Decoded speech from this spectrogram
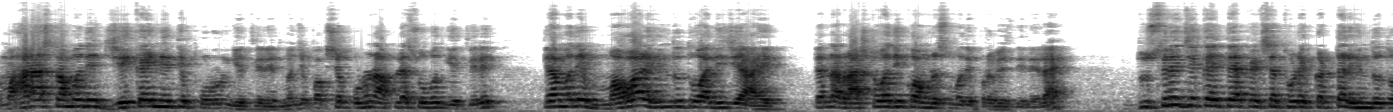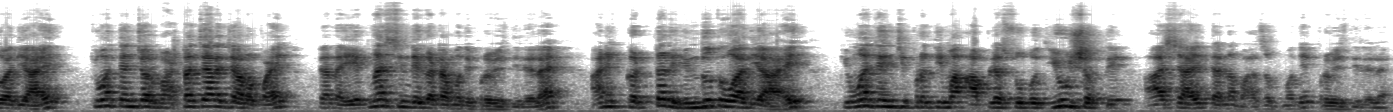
महाराष्ट्रामध्ये जे काही नेते फोडून घेतलेले आहेत म्हणजे पक्ष फोडून आपल्यासोबत घेतलेले आहेत, त्यामध्ये मवाळ हिंदुत्ववादी जे आहेत त्यांना राष्ट्रवादी काँग्रेसमध्ये प्रवेश दिलेला आहे. दुसरे जे काही त्यापेक्षा थोडे कट्टर हिंदुत्ववादी आहेत किंवा त्यांच्यावर भ्रष्टाचाराचे आरोप आहेत त्यांना एकनाथ शिंदे गटामध्ये प्रवेश दिलेला आहे. आणि कट्टर हिंदुत्ववादी आहेत किंवा ज्यांची प्रतिमा आपल्यासोबत येऊ शकते अशा आहेत त्यांना भाजपमध्ये प्रवेश दिलेला आहे.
